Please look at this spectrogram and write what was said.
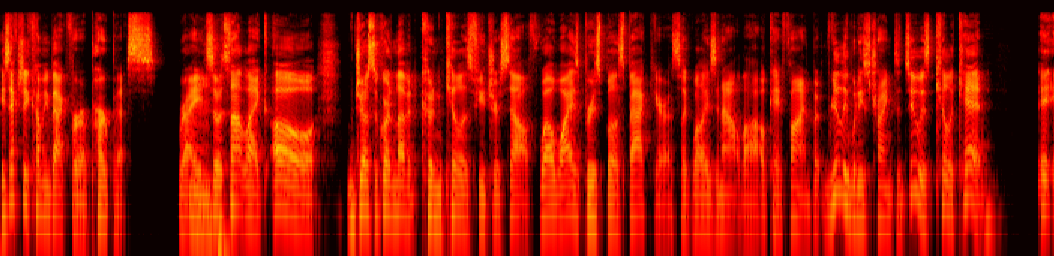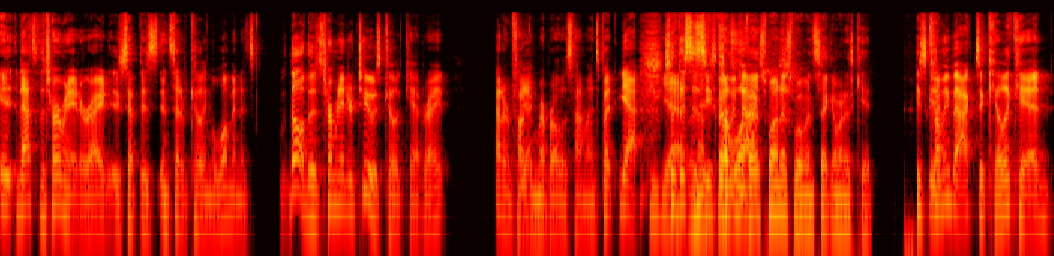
He's actually coming back for a purpose, right? Mhm. So it's not like oh Joseph Gordon-Levitt couldn't kill his future self. Well, why is Bruce Willis back here? It's like well he's an outlaw. Okay, fine. But really, what he's trying to do is kill a kid. It, it, that's the Terminator, right? Except this, instead of killing a woman, it's no. The Terminator Two is kill a kid, right? I don't fucking Yeah. remember all those timelines, but yeah. Yeah, so this is he's first, coming back. First one is woman, second one is kid. He's Yeah. coming back to kill a kid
